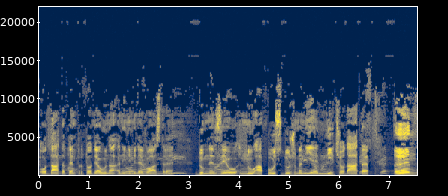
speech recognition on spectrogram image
odată pentru totdeauna în inimile voastre Dumnezeu nu a pus dușmănie niciodată în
